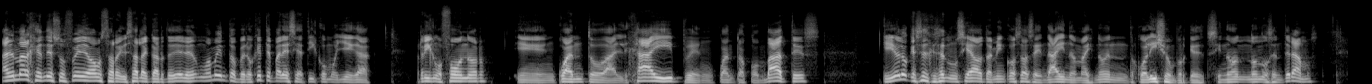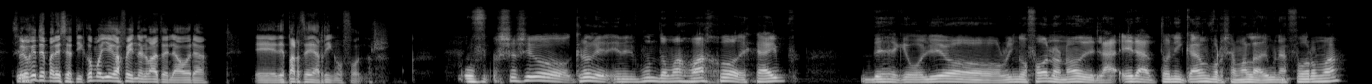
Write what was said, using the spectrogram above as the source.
al margen de eso, Fede, vamos a revisar la cartelera en un momento, pero ¿qué te parece a ti cómo llega Ring of Honor en cuanto al hype, en cuanto a combates? Que yo lo que sé es que se han anunciado también cosas en Dynamite, ¿no? En Collision, porque si no, no nos enteramos. Pero ¿qué te parece a ti? ¿Cómo llega Final Battle ahora eh, de parte de Ring of Honor? Uf, yo llego, creo que en el punto más bajo de hype desde que volvió Ring of Honor, ¿no? De la era Tony Khan, por llamarla de alguna forma.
